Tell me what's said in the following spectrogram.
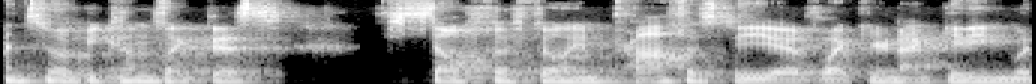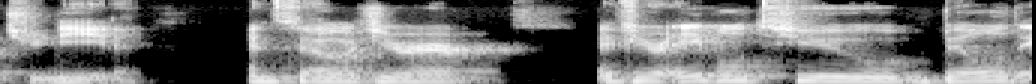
And so it becomes like this self-fulfilling prophecy of like you're not getting what you need. And so if you're if you're able to build a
